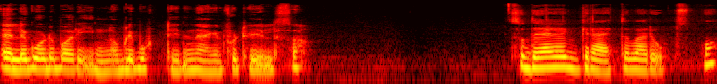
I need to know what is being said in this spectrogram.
Eller går du bare inn og blir borte i din egen fortvilelse? Så det er greit å være obs på?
